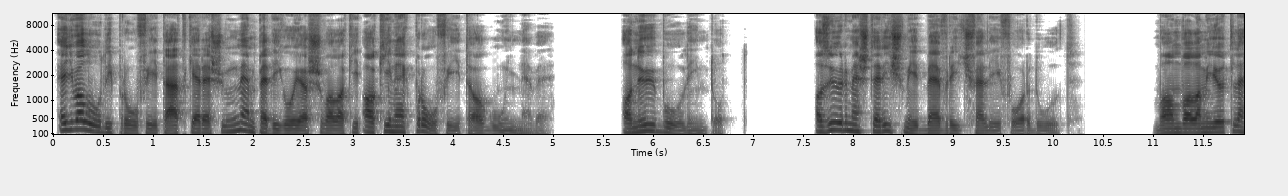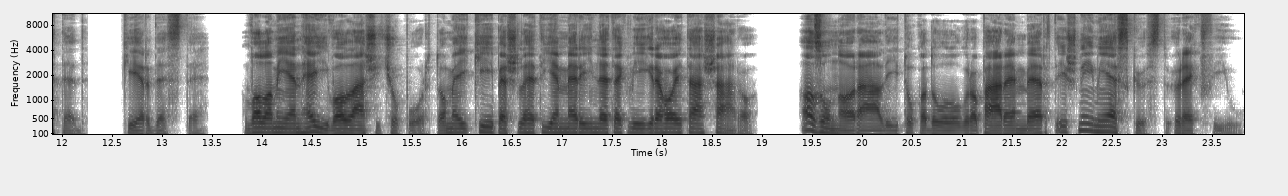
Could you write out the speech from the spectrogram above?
Egy valódi profétát keresünk, nem pedig olyas valakit, akinek proféta a gúny neve. A nő bólintott. Az őrmester ismét Beveridge felé fordult. Van valami ötleted? kérdezte. Valamilyen helyi vallási csoport, amely képes lehet ilyen merényletek végrehajtására? Azonnal ráállítok a dologra pár embert és némi eszközt, öreg fiú.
